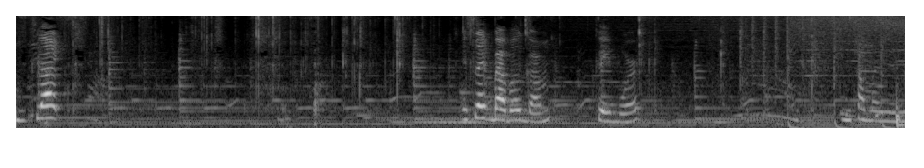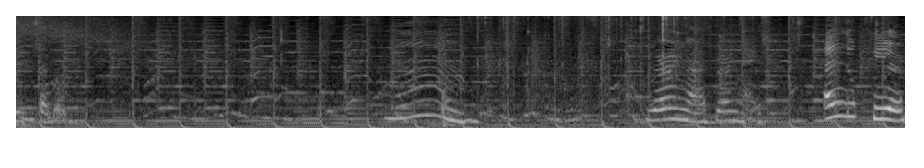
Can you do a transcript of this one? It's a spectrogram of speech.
It's like It's like bubble gum flavor. Yung sa maliliit sa loob. Mmm. Very nice, very nice. And look here.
